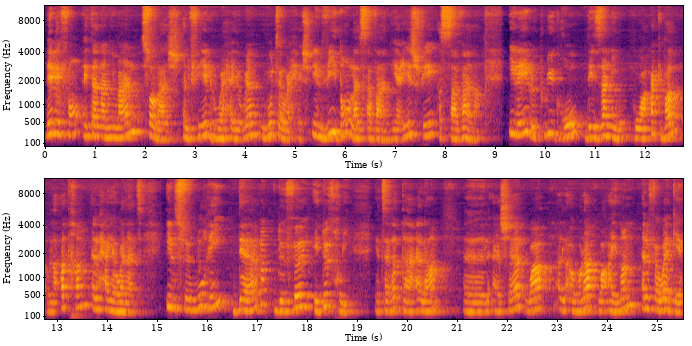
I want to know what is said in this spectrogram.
L'éléphant est un animal sauvage. الفيل هو حيوان متوحش. Il vit dans la savane. يعيش في السافانا. Il est le plus gros des animaux. هو أكبر ولا أضخم الحيوانات. Il se nourrit d'herbes, de feuilles et de fruits. يتغذى على الأعشاب والأوراق وأيضا الفواكه.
